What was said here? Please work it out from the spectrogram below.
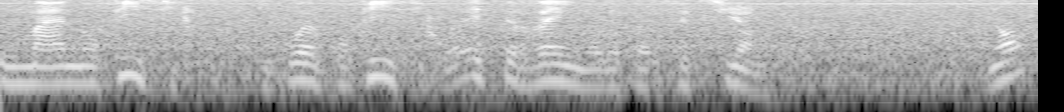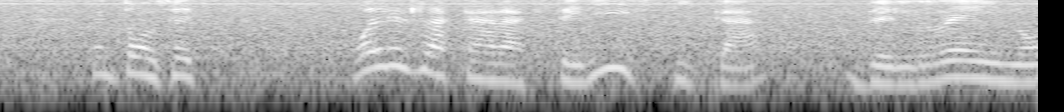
humano físico, el cuerpo físico, este reino de percepción. ¿No? Entonces, ¿cuál es la característica del reino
